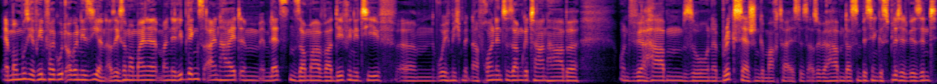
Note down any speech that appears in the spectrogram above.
Ja, man muss sich auf jeden Fall gut organisieren. Also ich sag mal, meine, meine Lieblingseinheit im, im letzten Sommer war definitiv, ähm, wo ich mich mit einer Freundin zusammengetan habe und wir haben so eine Brick-Session gemacht, heißt es. Also wir haben das ein bisschen gesplittet. Wir sind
